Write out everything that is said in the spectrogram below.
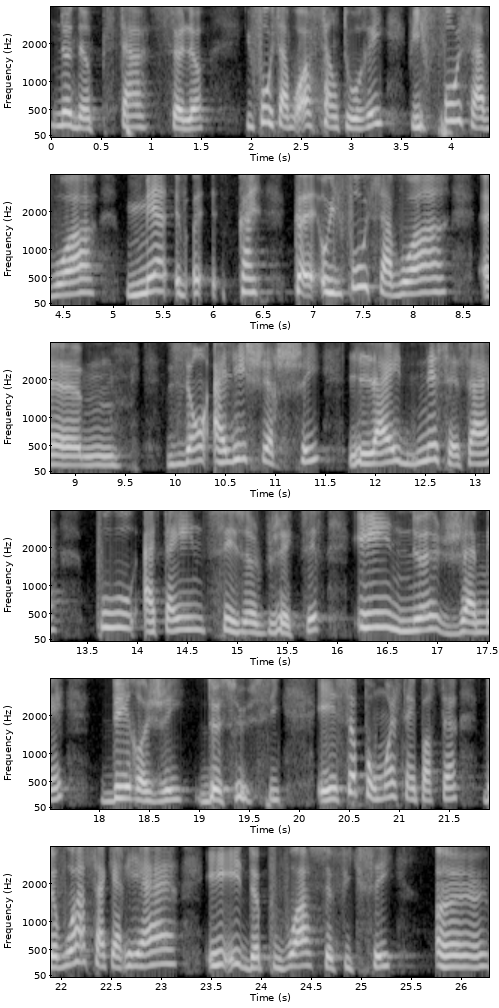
nonobstant cela, il faut savoir s'entourer, il faut savoir, euh, il faut savoir, euh, disons, aller chercher l'aide nécessaire pour atteindre ses objectifs et ne jamais déroger de ceux-ci. Et ça, pour moi, c'est important de voir sa carrière et de pouvoir se fixer un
